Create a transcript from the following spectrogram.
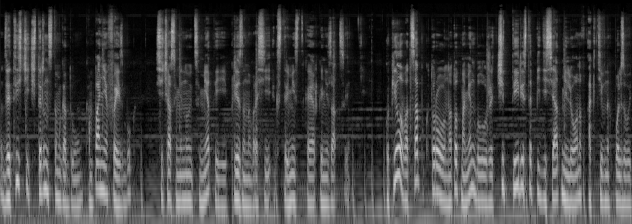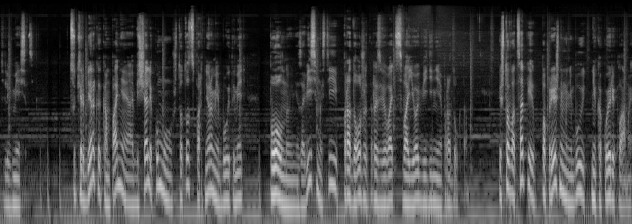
В 2014 году компания Facebook, сейчас именуется Meta и признана в России экстремистской организацией, купила WhatsApp, у которого на тот момент было уже 450 миллионов активных пользователей в месяц. Цукерберг и компания обещали Куму, что тот с партнерами будет иметь полную независимость и продолжит развивать свое видение продукта. И что в WhatsApp по-прежнему не будет никакой рекламы.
